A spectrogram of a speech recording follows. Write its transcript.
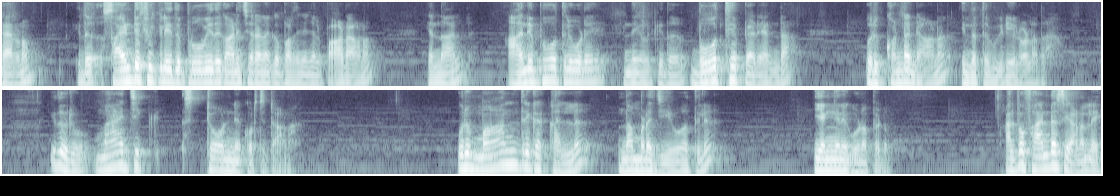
കാരണം ഇത് സയന്റിഫിക്കലി ഇത് പ്രൂവ് ചെയ്ത് കാണിച്ചു തരാനൊക്കെ പറഞ്ഞു കഴിഞ്ഞാൽ പാടാണ്. എന്നാൽ അനുഭവത്തിലൂടെ നിങ്ങൾക്കിത് ബോധ്യപ്പെടേണ്ട ഒരു കണ്ടന്റാണ് ഇന്നത്തെ വീഡിയോയിലുള്ളത് ഇതൊരു മാജിക് സ്റ്റോണിനെ കുറിച്ചിട്ടാണ്. ഒരു മാന്ത്രിക കല്ല് നമ്മുടെ ജീവിതത്തിൽ എങ്ങനെ ഗുണപ്പെടും? അല്പം ഫാന്റസി ആണല്ലേ?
